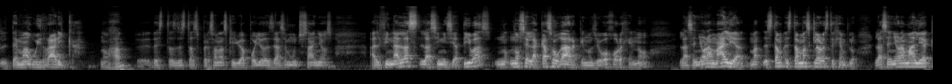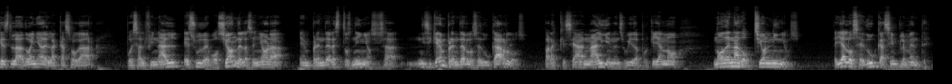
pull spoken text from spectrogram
el tema Wirrárica, ¿no? Eh, de, estas, de estas personas que yo apoyo desde hace muchos años. Al final las, las iniciativas, no, no sé, la Casa Hogar que nos llevó Jorge, ¿no? La señora Amalia, está, está más claro este ejemplo. La señora Amalia, que es la dueña de la casa hogar, pues al final es su devoción de la señora emprender a estos niños. O sea, ni siquiera emprenderlos, educarlos para que sean alguien en su vida, porque ella no, no da adopción niños. Ella los educa simplemente.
